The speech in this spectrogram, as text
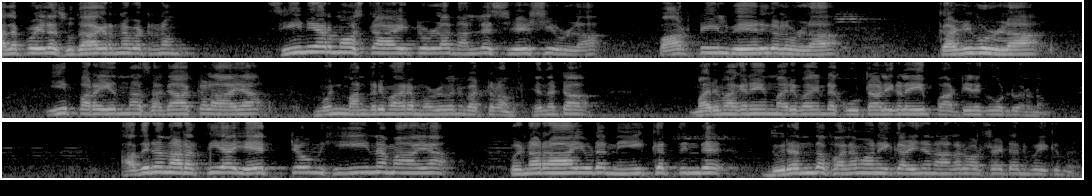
ആലപ്പുഴയിലെ സുധാകരനെ വെട്ടണം. സീനിയർ മോസ്റ്റ് ആയിട്ടുള്ള നല്ല ശേഷിയുള്ള പാർട്ടിയിൽ വേരുകളുള്ള കഴിവുള്ള ഈ പറയുന്ന സഖാക്കളായ മുൻ മന്ത്രിമാരെ മുഴുവൻ വെട്ടണം. എന്നിട്ടോ മരുമകനെയും മരുമകന്റെ കൂട്ടാളികളെയും പാർട്ടിയിലേക്ക് കൊണ്ടുവരണം. അതിന് നടത്തിയ ഏറ്റവും ഹീനമായ പിണറായിയുടെ നീക്കത്തിന്റെ ദുരന്ത ഫലമാണ് ഈ കഴിഞ്ഞ നാലര വർഷമായിട്ട് അനുഭവിക്കുന്നത്.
